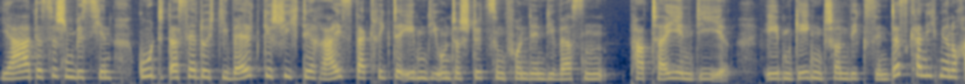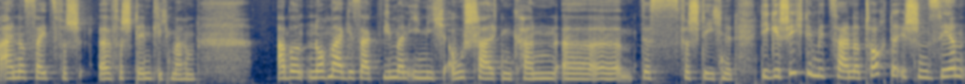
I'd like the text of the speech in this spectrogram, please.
Ja, das ist ein bisschen gut, dass er durch die Weltgeschichte reist. Da kriegt er eben die Unterstützung von den diversen Parteien, die eben gegen John Wick sind. Das kann ich mir noch einerseits ver äh, verständlich machen. Aber nochmal gesagt, wie man ihn nicht ausschalten kann, äh, das verstehe ich nicht. Die Geschichte mit seiner Tochter ist ein sehr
